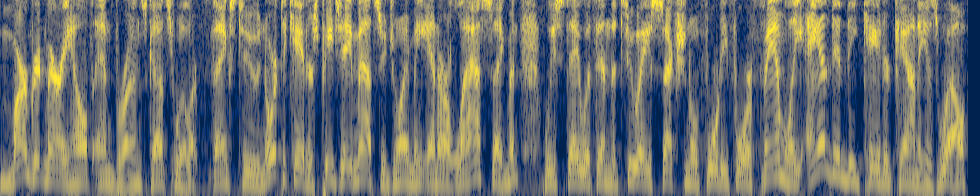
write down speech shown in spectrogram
Margaret Mary Health, and Bruns Gutzwiller. Thanks to North Decatur's PJ Metz, who joined me in our last segment. We stay within the 2A sectional 44 family and in Decatur County as well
